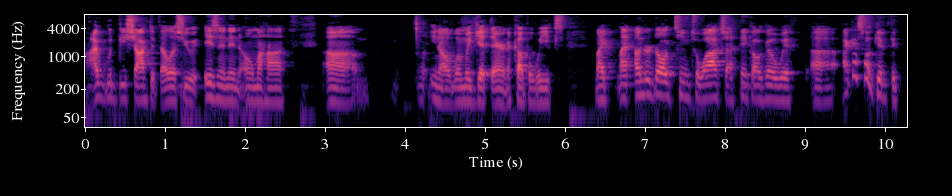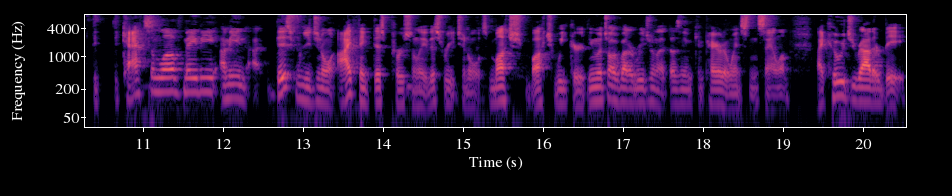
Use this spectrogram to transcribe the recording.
I would be shocked if LSU isn't in Omaha. Um, you know, when we get there in a couple weeks, my my underdog team to watch. I think I'll go with. Uh, I guess I'll give the, the, the Cats some love. Maybe. I mean, this regional. I think this personally, this regional is much much weaker. You want to talk about a regional that doesn't even compare to Winston Salem? Like, who would you rather be?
